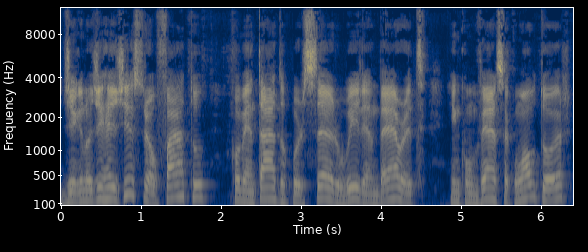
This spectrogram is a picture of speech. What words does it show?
Digno de registro é o fato, comentado por Sir William Barrett em conversa com o autor,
